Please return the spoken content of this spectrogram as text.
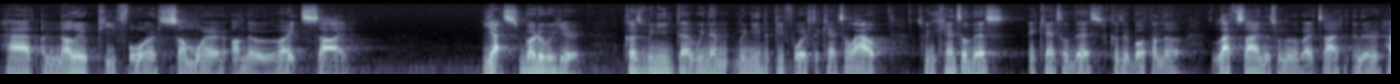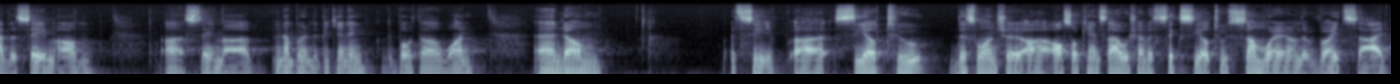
have another P4 somewhere on the right side. Yes, right over here, because we need that we we need the P4s to cancel out. So we can cancel this and cancel this because they're both on the left side and this one on the right side, and they have the same um, uh, same uh, number in the beginning. They're both uh, one, and um, let's see, uh, CL2. This one should uh, also cancel out. We should have a six CL2 somewhere on the right side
